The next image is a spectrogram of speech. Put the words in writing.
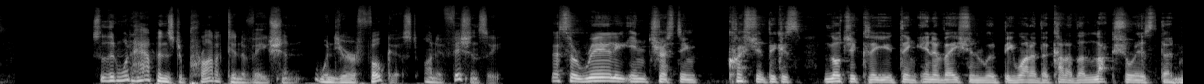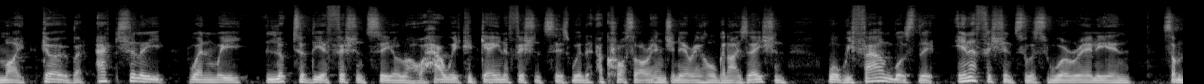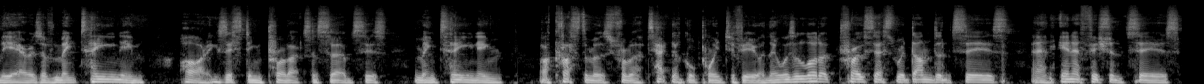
So then what happens to product innovation when you're focused on efficiency? That's a really interesting question because logically you'd think innovation would be one of the kind of the luxuries that might go. But actually, when we looked at the efficiency or how we could gain efficiencies with across our engineering organization, what we found was the inefficiencies were really in some of the areas of maintaining our existing products and services, maintaining our customers from a technical point of view. And there was a lot of process redundancies and inefficiencies,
